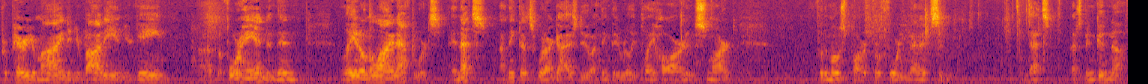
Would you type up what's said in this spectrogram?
prepare your mind and your body and your game uh, beforehand, and then lay it on the line afterwards. And that's I think that's what our guys do. I think they really play hard and smart for the most part for 40 minutes, and that's that's been good enough.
